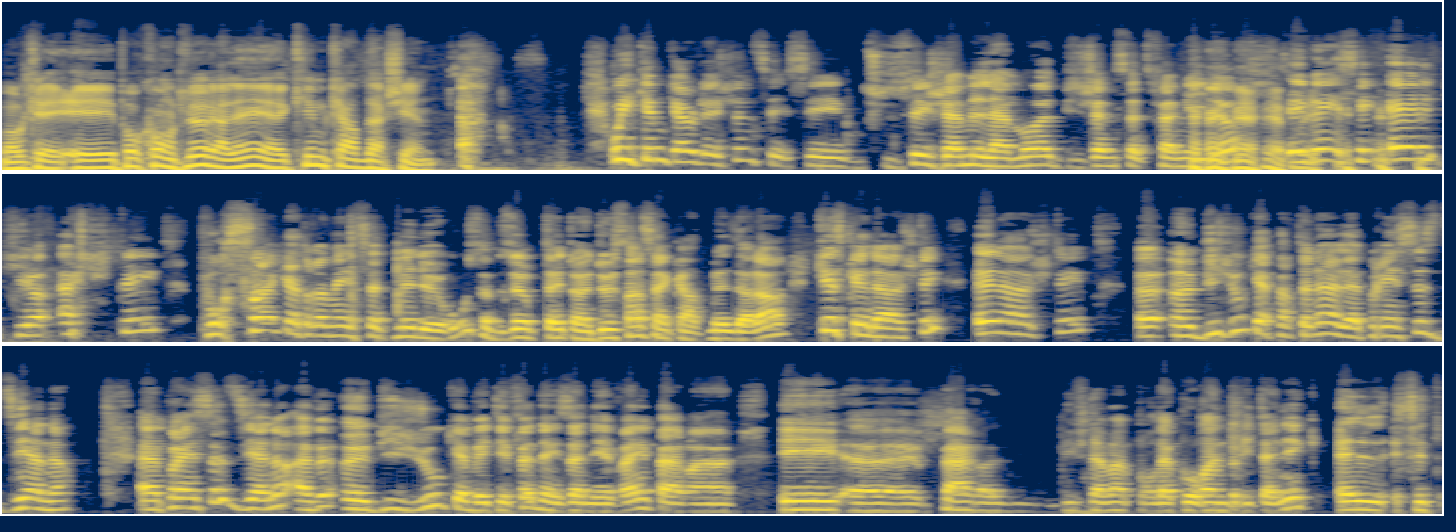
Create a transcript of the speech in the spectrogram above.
OK. Et pour conclure, Alain, euh, Kim Kardashian. Ah. Oui, Kim Kardashian, c'est, tu sais, j'aime la mode, puis j'aime cette famille-là. eh bien, c'est elle qui a acheté pour 187 000 euros, ça veut dire peut-être un 250 000 dollars. Qu'est-ce qu'elle a acheté? Elle a acheté euh, un bijou qui appartenait à la princesse Diana. La princesse Diana avait un bijou qui avait été fait dans les années 20 par un et euh, par évidemment pour la couronne britannique. Elle, c'est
